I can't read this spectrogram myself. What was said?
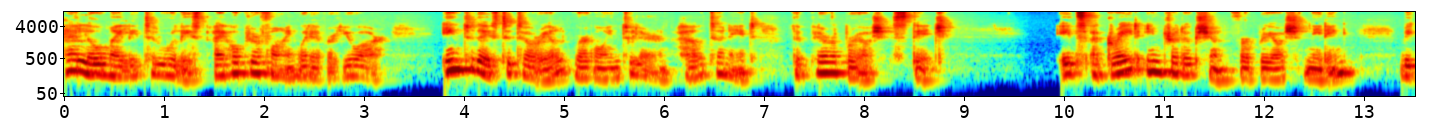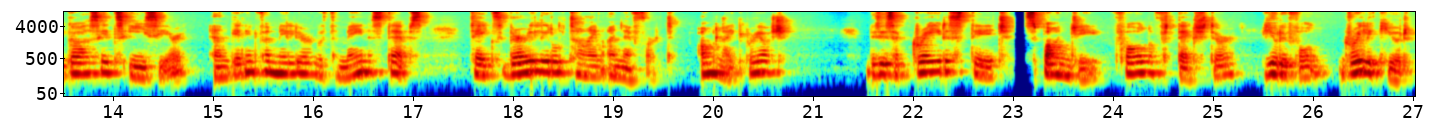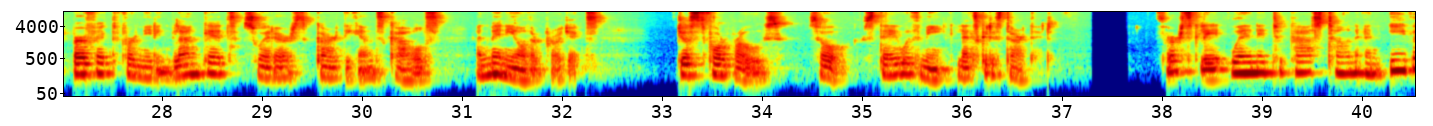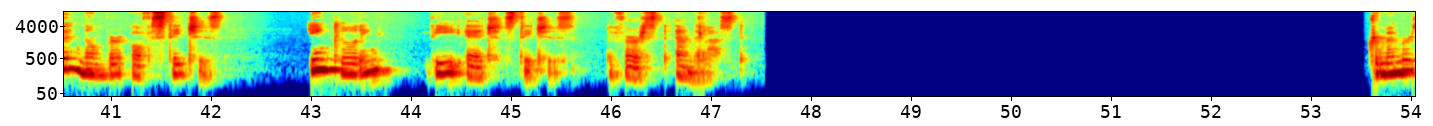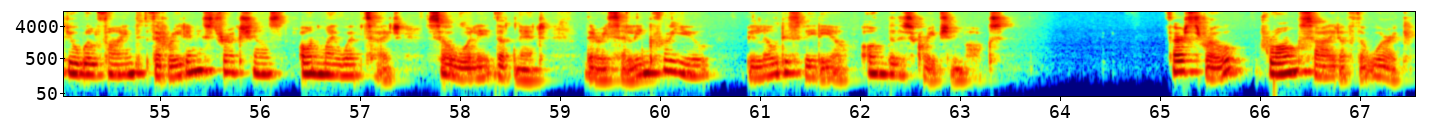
Hello my little woolies, I hope you're fine wherever you are. In today's tutorial we're going to learn how to knit the purl brioche stitch. It's a great introduction for brioche knitting because it's easier and getting familiar with the main steps takes very little time and effort, unlike brioche. This is a great stitch, spongy, full of texture, Beautiful, really cute, perfect for knitting blankets, sweaters, cardigans, cowls, and many other projects. Just four rows, so stay with me, let's get started. Firstly, we need to cast on an even number of stitches, including the edge stitches, the first and the last. Remember, you will find the written instructions on my website, sowoolly.net. There is a link for you below this video on the description box. First row, wrong side of the work.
